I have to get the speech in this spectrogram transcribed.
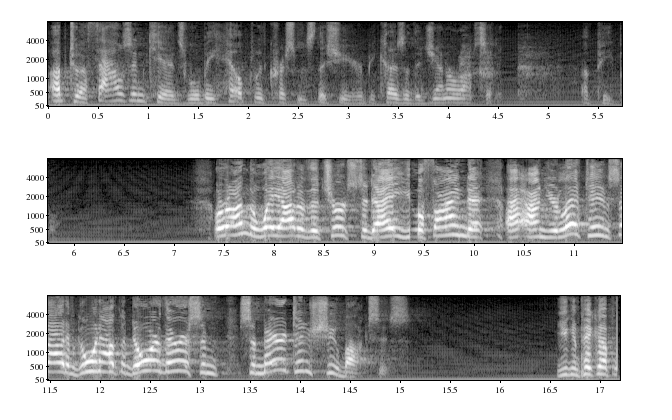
up to a thousand kids will be helped with Christmas this year because of the generosity of people. Or on the way out of the church today, you'll find that uh, on your left hand side of going out the door, there are some Samaritan shoe boxes. You can pick up one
